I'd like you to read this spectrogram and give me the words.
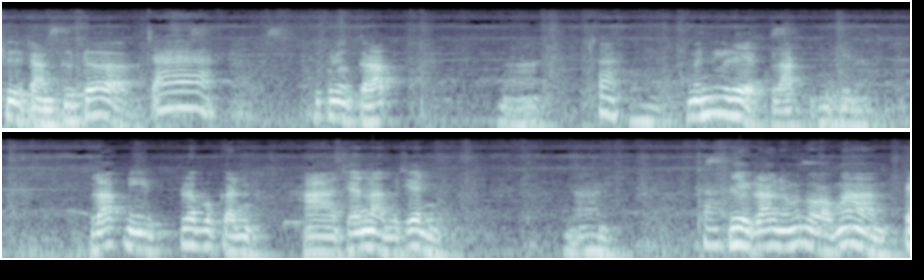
คือตามจุดเด้อจ้าคือเรื่องกลับนะค่ะ มันมีเลขหลักจริงๆนะหลักนี่รับประกันหาแสนล้านเปอร์เซ็นต์นั่นค่ะเลขหลักเนี่ยมันออกมาแป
